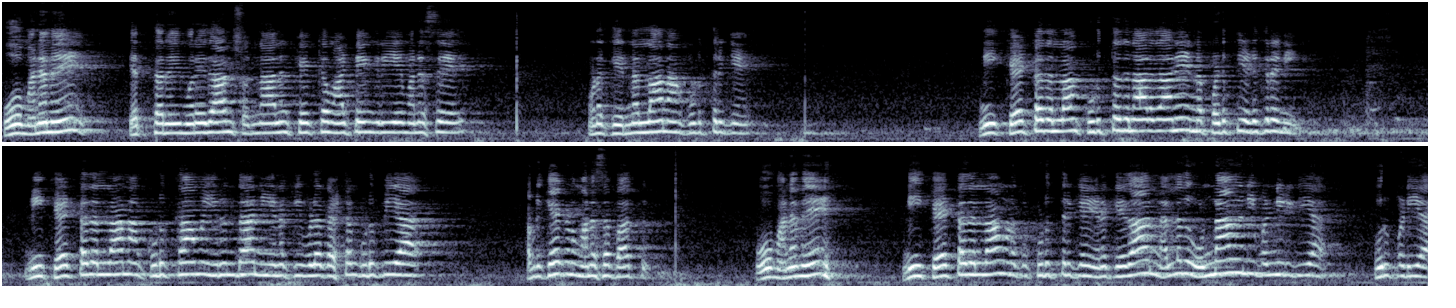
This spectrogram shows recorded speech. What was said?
ஓ மனமே எத்தனை முறைதான் சொன்னாலும் கேட்க மாட்டேங்கிறியே மனசே. உனக்கு என்னெல்லாம் நான் கொடுத்துருக்கேன்? நீ கேட்டதெல்லாம் கொடுத்ததுனால தானே என்னை படுத்தி எடுக்கிற நீ. நீ கேட்டதெல்லாம் நான் கொடுக்காம இருந்தா நீ எனக்கு இவ்வளவு கஷ்டம் கொடுப்பியா? அப்படி கேட்கணும் மனசை பார்த்து. ஓ மனமே நீ கேட்டதெல்லாம் உனக்கு கொடுத்துருக்கேன். எனக்கு ஏதாவது நல்லது ஒன்னாவது நீ பண்ணிருக்கியா? உருப்படியா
